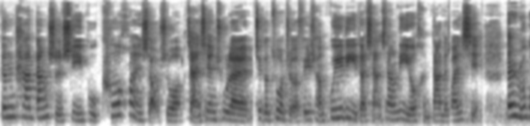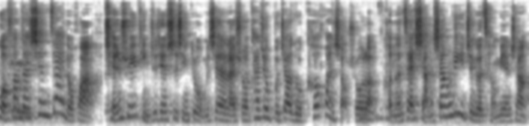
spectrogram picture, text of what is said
跟它当时是一部科幻小说，展现出来这个作者非常瑰丽的想象力有。很大的关系，但如果放在现在的话，潜水艇这件事情对我们现在来说，它就不叫做科幻小说了。可能在想象力这个层面上，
